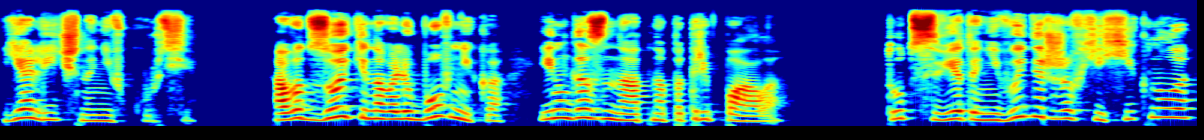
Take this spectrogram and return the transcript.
я лично не в курсе. А вот Зойкиного любовника Инга знатно потрепала. Тут Света, не выдержав, хихикнула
